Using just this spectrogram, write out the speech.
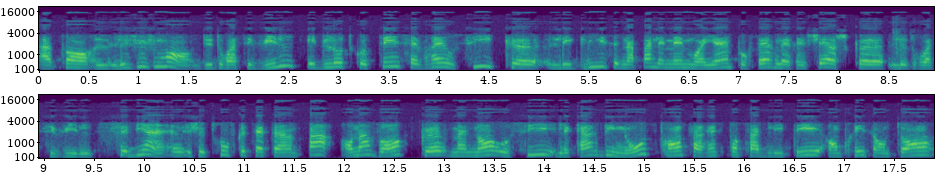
attend le jugement du droit civil et de l'autre côté, c'est vrai aussi que l'Église n'a pas les mêmes moyens pour faire les recherches que le droit civil. C'est bien, euh, je trouve que c'est un pas en avant que maintenant aussi les cardinaux prennent sa responsabilité en présentant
